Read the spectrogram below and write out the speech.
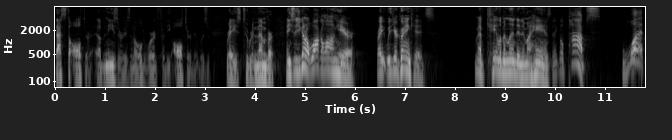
That's the altar. Ebenezer is an old word for the altar that was raised to remember. And he says, You're going to walk along here, right, with your grandkids. I'm going to have Caleb and Lyndon in my hands. And they go, Pops, what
